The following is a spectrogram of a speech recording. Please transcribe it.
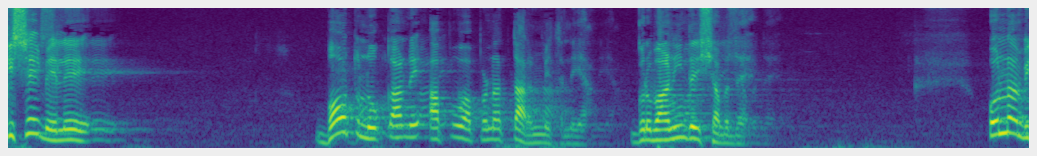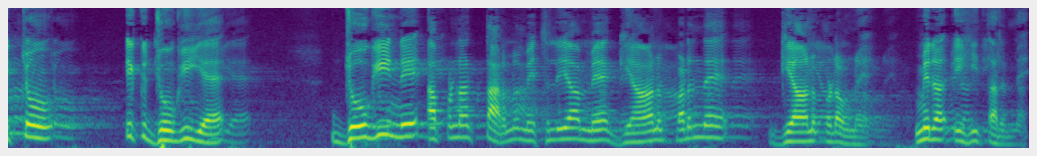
ਕਿਸੇ ਵੇਲੇ ਬਹੁਤ ਲੋਕਾਂ ਨੇ ਆਪੋ ਆਪਣਾ ਧਰਮ ਮਿਥ ਲਿਆ। ਗੁਰਬਾਣੀ ਦੇ ਸ਼ਬਦ ਹੈ। ਉਹਨਾਂ ਵਿੱਚੋਂ ਇੱਕ ਜੋਗੀ ਹੈ। ਜੋਗੀ ਨੇ ਆਪਣਾ ਧਰਮ ਮਿਥ ਲਿਆ। ਮੈਂ ਗਿਆਨ ਪੜ੍ਹਨਾ ਗਿਆਨ ਪੜਾਉਣਾ ਮੇਰਾ ਇਹੀ ਧਰਮ ਹੈ।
